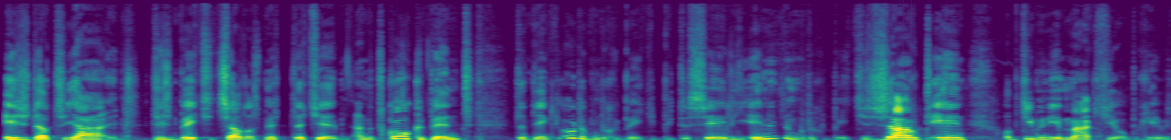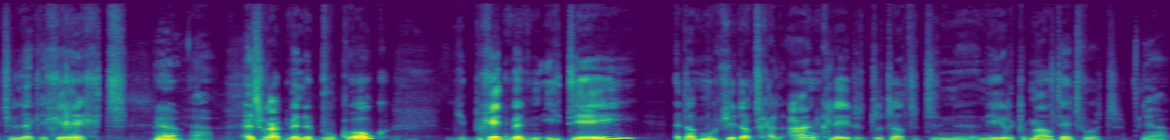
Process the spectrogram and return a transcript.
is dat, ja, het is een beetje hetzelfde als met dat je aan het koken bent. Dan denk je, oh, er moet nog een beetje peterselie in, er moet nog een beetje zout in. Op die manier maak je op een gegeven moment een lekker gerecht. Ja. Ja. En zo gaat het met een boek ook. Je begint met een idee en dan moet je dat gaan aankleden totdat het een, eh, een heerlijke maaltijd wordt. Ja,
